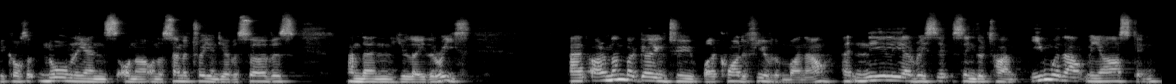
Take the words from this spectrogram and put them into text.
because it normally ends on a, on a cemetery and you have a service and then you lay the wreath. And I remember going to well, quite a few of them by now, and nearly every single time, even without me asking,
